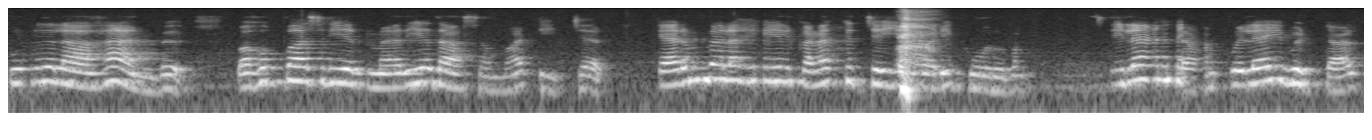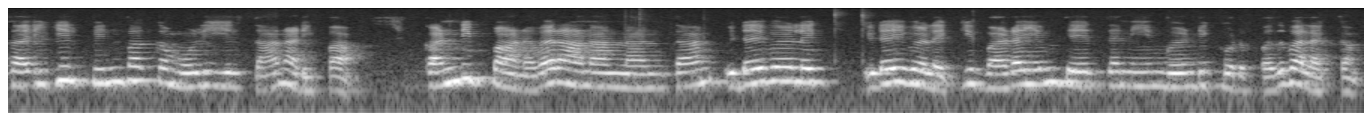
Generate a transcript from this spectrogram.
கூடுதலாக அன்பு. வகுப்பாசிரியர் மரியதாசம்மா டீச்சர். கரும்பலகையில் கணக்கு செய்யும்படி கூறுவார் சில நேரம் பிழை விட்டால் கையில் பின்பக்க மொழியில் தான் அடிப்பான். கண்டிப்பானவர். ஆனால் நான் தான் இடைவேளை இடைவேளைக்கு வடையும் தேர்தனியும் வேண்டிக் கொடுப்பது வழக்கம்.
